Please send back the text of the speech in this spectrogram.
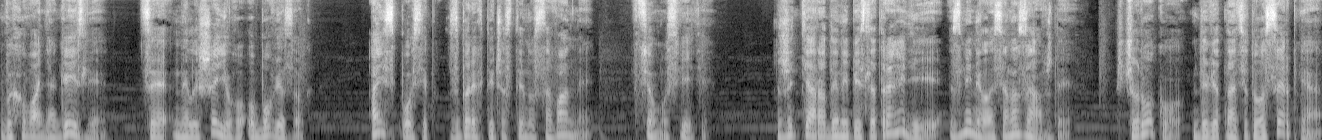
виховання Гейзлі це не лише його обов'язок, а й спосіб зберегти частину саванни в цьому світі. Життя родини після трагедії змінилося назавжди. Щороку, 19 серпня,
